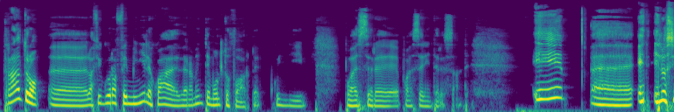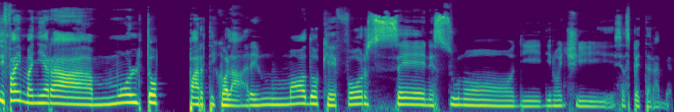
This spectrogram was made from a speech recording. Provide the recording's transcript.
Tra l'altro eh, la figura femminile qua è veramente molto forte, quindi può essere, può essere interessante. E, eh, e, e, lo si fa in maniera molto particolare, in un modo che forse nessuno di, di noi ci si aspetterebbe.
